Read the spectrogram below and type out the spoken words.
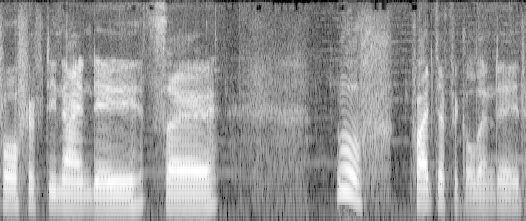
459D, so... Oof, quite difficult indeed.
